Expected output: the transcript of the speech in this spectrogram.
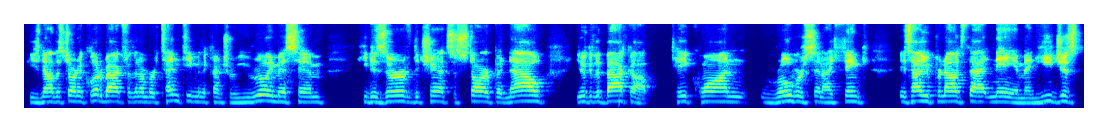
He's now the starting quarterback for the number 10 team in the country. You really miss him. He deserved the chance to start, but now you look at the backup. Ta'Quan Roberson, I think is how you pronounce that name. And he just,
